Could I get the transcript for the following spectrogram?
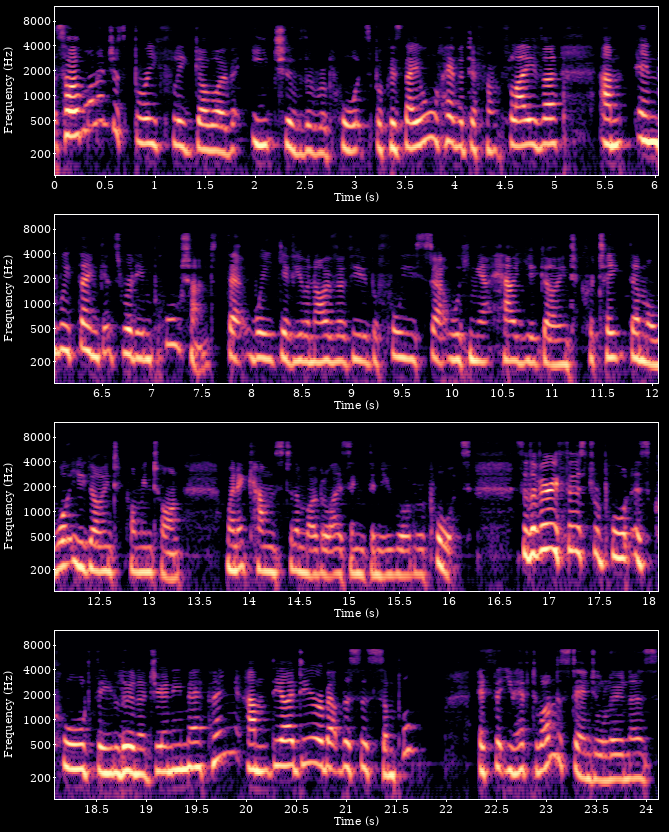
So I want to just briefly go over each of the reports because they all have a different flavour um, and we think it's really important that we give you an overview before you start working out how you're going to critique them or what you're going to comment on when it comes to the mobilising the New World reports. So the very first report is called the Learner Journey Mapping. Um, the idea about this is simple. It's that you have to understand your learners,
